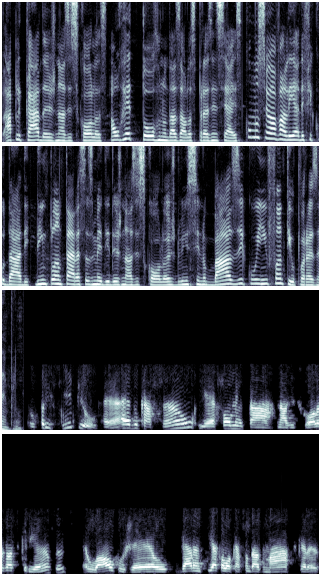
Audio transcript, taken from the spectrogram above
aplicadas nas escolas ao retorno das aulas presenciais? Como o senhor avalia a dificuldade de implantar essas medidas nas escolas do ensino básico e infantil, por exemplo? O princípio é a educação e é fomentar nas escolas as crianças o álcool gel, garantir a colocação das máscaras,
